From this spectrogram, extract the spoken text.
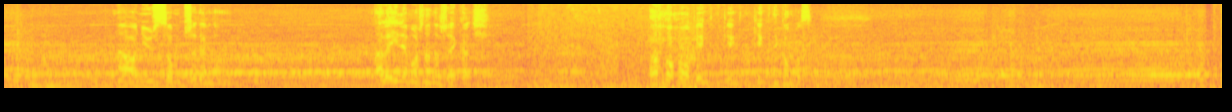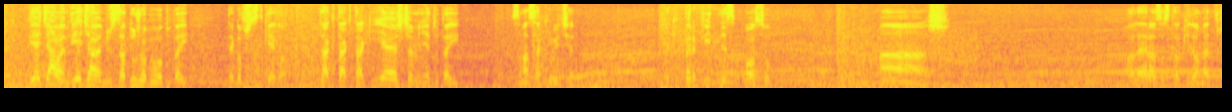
No, oni już są przede mną. Ale ile można narzekać? Ohoho, piękny, piękny, piękny kombos. Wiedziałem, wiedziałem, już za dużo było tutaj tego wszystkiego. Tak, tak, tak, jeszcze mnie tutaj zmasakrujcie. W taki perfidny sposób. Masz. Cholera, został kilometr.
